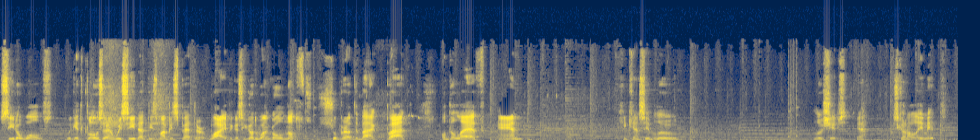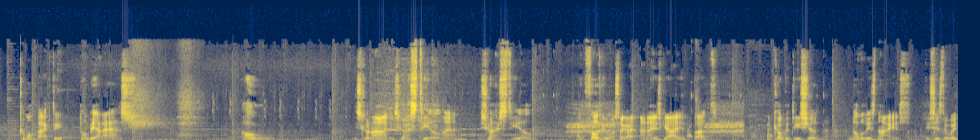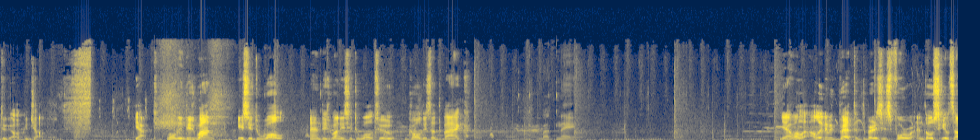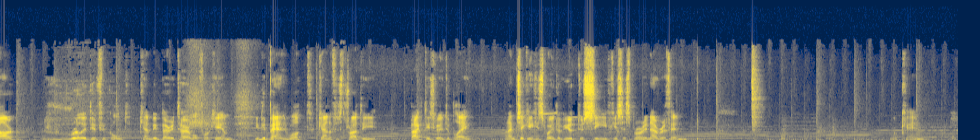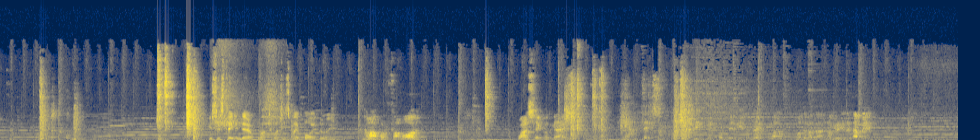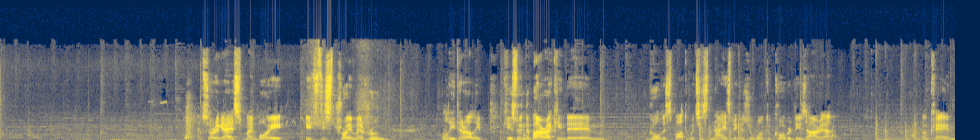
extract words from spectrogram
Zero walls. We get closer and we see that this map is better. Why? Because he got one goal not super at the back, but on the left and he can see blue. Blue ships? Yeah. He's gonna limit? Come on, BacT. Don't be an ass. Oh. He's gonna he's gonna steal, man. He's gonna steal. I thought he was a, guy, a nice guy, but in competition, nobody's nice. This is the way to go. Good job. Yeah. Well, in this one, easy to wall, and this one easy to wall too. Gold is at the back. But nay. Yeah, well, a little bit better. The berries is forward, and those skills are really difficult. Can be very terrible for him. It depends what kind of strategy BacT is going to play. And I'm checking his point of view to see if he's exploring everything. Okay. He's staying there. What? What is my boy doing? No, por favor. One second, guys. ¿Qué haces? Ponte bien, hombre. Ponte para atrás. ¿No quieres que te tape? I'm sorry, guys. My boy is destroying my room. Literally. He's doing the barrack in the um, gold spot, which is nice because you want to cover this area. Okay.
